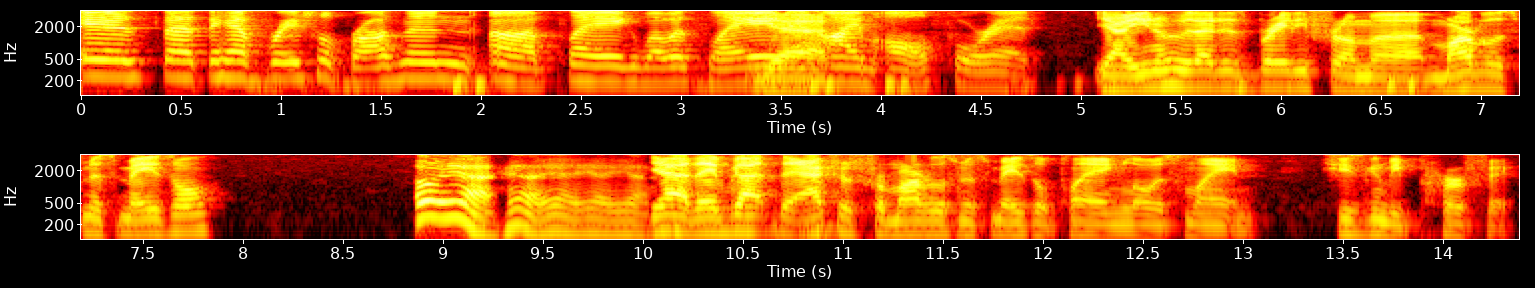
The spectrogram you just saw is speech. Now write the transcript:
is that they have Rachel Brosnahan uh, playing Lois Lane, Yes. and I'm all for it. Yeah, you know who that is, Brady, from uh, Marvelous Miss Maisel? Oh yeah, yeah, yeah, yeah, yeah. Yeah, they've got the actress for Marvelous Miss Maisel playing Lois Lane. She's gonna be perfect,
